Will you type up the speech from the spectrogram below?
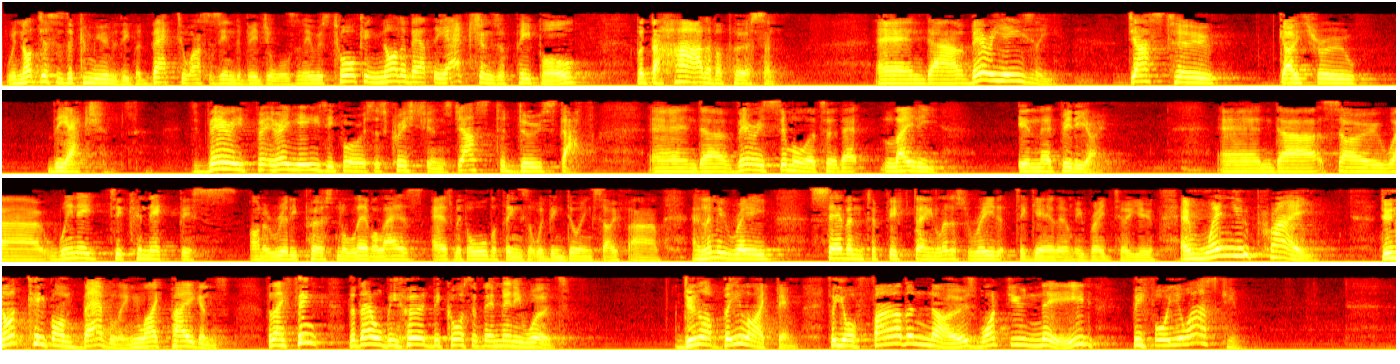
We're not just as a community, but back to us as individuals. And he was talking not about the actions of people, but the heart of a person. And uh, very easily, just to go through the actions. It's very, very easy for us as Christians just to do stuff. And uh, very similar to that lady in that video. And uh, so uh, we need to connect this on a really personal level, as, as with all the things that we've been doing so far. And let me read 7 to 15. Let us read it together. Let me read to you. And when you pray, do not keep on babbling like pagans for they think that they will be heard because of their many words. Do not be like them, for your Father knows what you need before you ask Him.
